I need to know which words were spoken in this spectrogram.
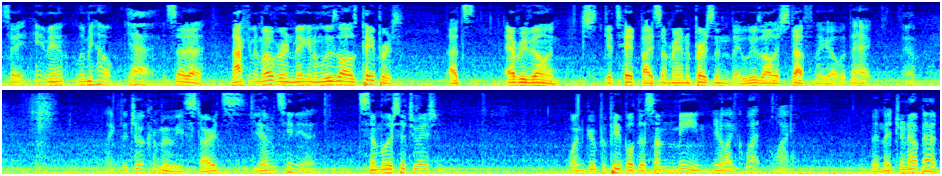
say, "Hey, man, let me help." Yeah. Instead of knocking him over and making him lose all his papers. That's every villain just gets hit by some random person. They lose all their stuff, and they go, "What the heck?" Yep. Like the Joker movie starts. You haven't seen it yet. Similar situation. One group of people does something mean. And you're like, "What? Why?" Then they turn out bad.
